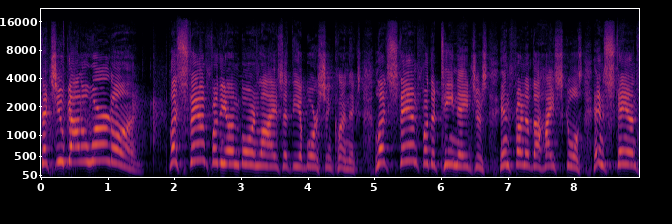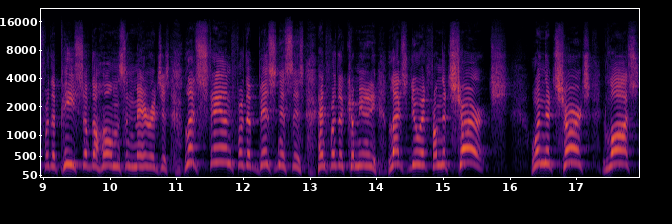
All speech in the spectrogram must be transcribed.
that you got a word on. Let's stand for the unborn lives at the abortion clinics. Let's stand for the teenagers in front of the high schools and stand for the peace of the homes and marriages. Let's stand for the businesses and for the community. Let's do it from the church. When the church lost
